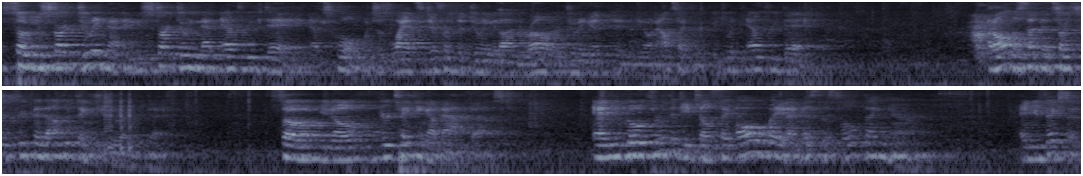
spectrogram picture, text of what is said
so you start doing that, and you start doing that every day school, which is why it's different than doing it on your own or doing it in you know an outside group. You do it every day, and all of a sudden it starts to creep into other things you do every day. So you know you're taking a math test, and you go through the details, say, oh, wait, I missed this little thing here. And you fix it.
